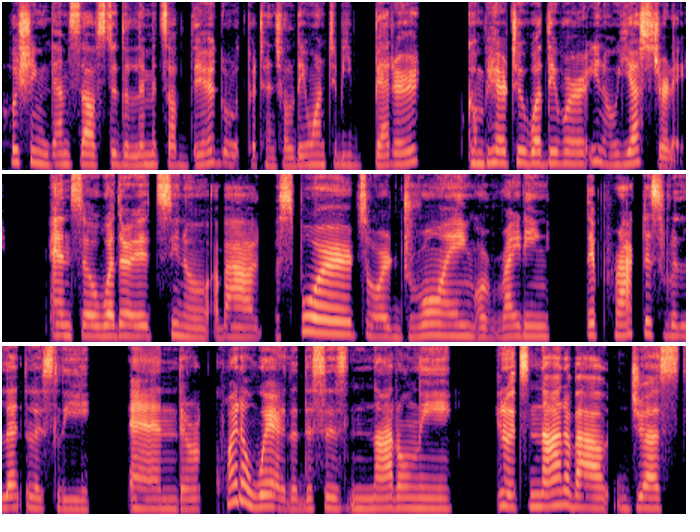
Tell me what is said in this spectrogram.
pushing themselves to the limits of their growth potential. They want to be better compared to what they were, you know, yesterday. And so whether it's, you know, about sports or drawing or writing, they practice relentlessly and they're quite aware that this is not only, you know, it's not about just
